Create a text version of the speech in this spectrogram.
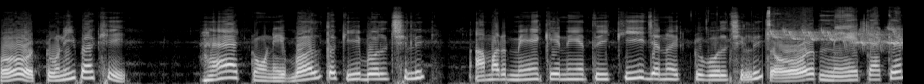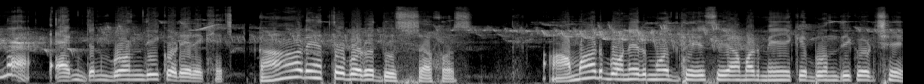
ও টুনি পাখি? হ্যাঁ টুনি বল তো কি বলছিলি? আমার মেয়েকে নিয়ে তুই কি যেন একটু বলছিলি? তোর মেয়েটাকে না একজন বন্দি করে রেখেছে। কার এত বড় দুঃসাহস। আমার বনের মধ্যে এসে আমার মেয়েকে বন্দি করছে।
